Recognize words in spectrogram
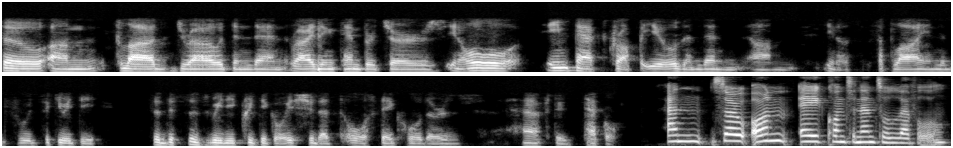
So um, flood, drought, and then rising temperatures, you know, all impact crop yield and then, um, you know, supply and then food security. So this is really critical issue that all stakeholders have to tackle. And so on a continental level,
